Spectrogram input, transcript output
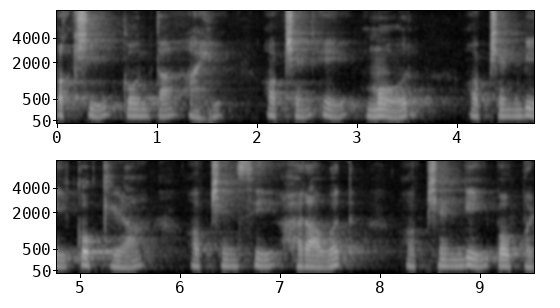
पक्षी कोणता आहे? ऑप्शन ए मोर. ऑप्शन बी कोकिळा. ऑप्शन सी हरावत. ऑप्शन डी पोपट.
